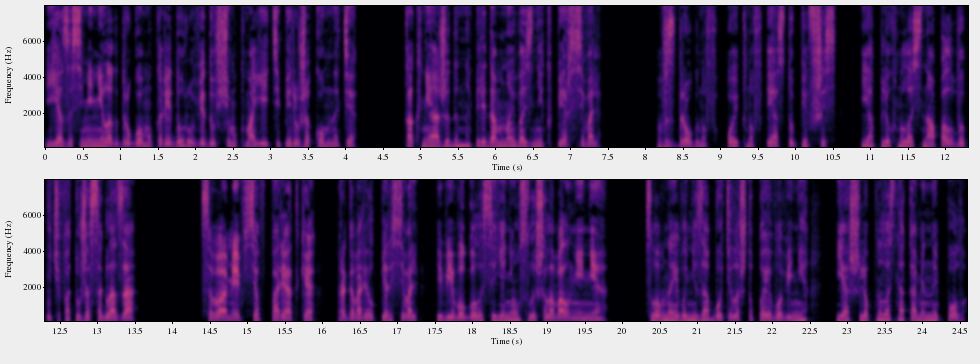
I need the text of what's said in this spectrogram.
я засеменила к другому коридору, ведущему к моей теперь уже комнате. Как неожиданно передо мной возник Персиваль. Вздрогнув, ойкнув и оступившись, я плюхнулась на пол, выпучив от ужаса глаза. «С вами все в порядке?» — проговорил Персиваль, и в его голосе я не услышала волнения. Словно его не заботило, что по его вине я шлепнулась на каменный пол.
